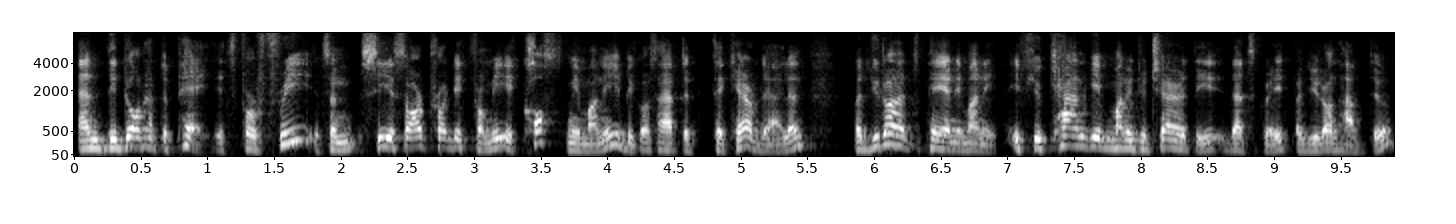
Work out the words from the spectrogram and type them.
And they don't have to pay. It's for free. It's a CSR project for me. It costs me money because I have to take care of the island but you don't have to pay any money. If you can give money to charity, that's great, but you don't have to.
